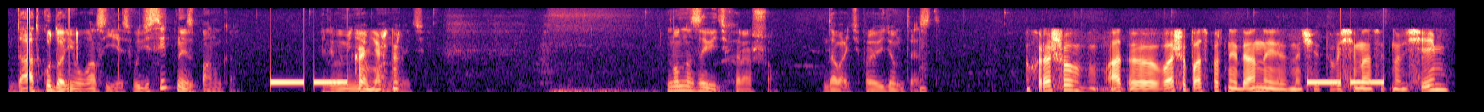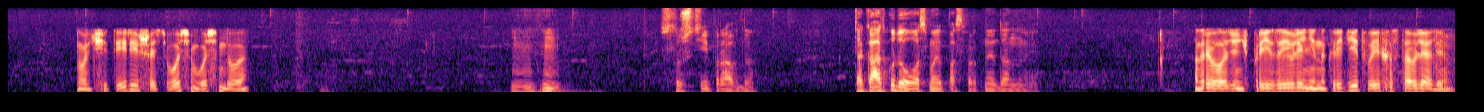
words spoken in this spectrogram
Да откуда они у вас есть? Вы действительно из банка? Или вы меня Конечно. обманываете? Ну, назовите хорошо. Давайте, проведем тест. Ну хорошо, А- э, ваши паспортные данные, значит, 1807 04 6882. Угу. Слушайте, и правда. Так а откуда у вас мои паспортные данные? Андрей Владимирович, при заявлении на кредит вы их оставляли.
